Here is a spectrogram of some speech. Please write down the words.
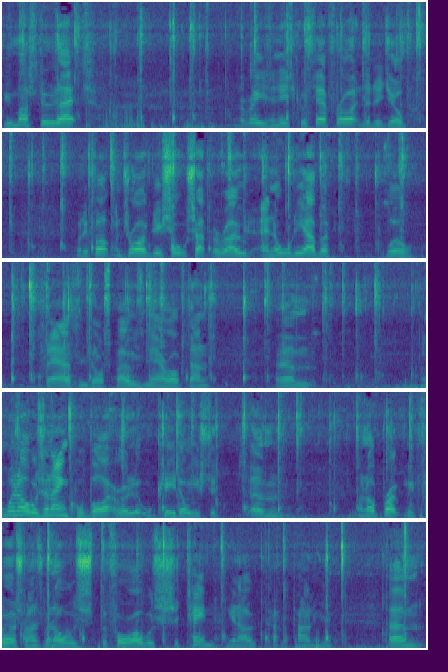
you must do that. The reason is because they're frightened of the job. But if I can drive this horse up the road and all the other, well, thousands I suppose now I've done. Um, when I was an ankle biter, a little kid, I used to, um, and I broke my first ones when I was, before I was 10, you know, couple of ponies. Um,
